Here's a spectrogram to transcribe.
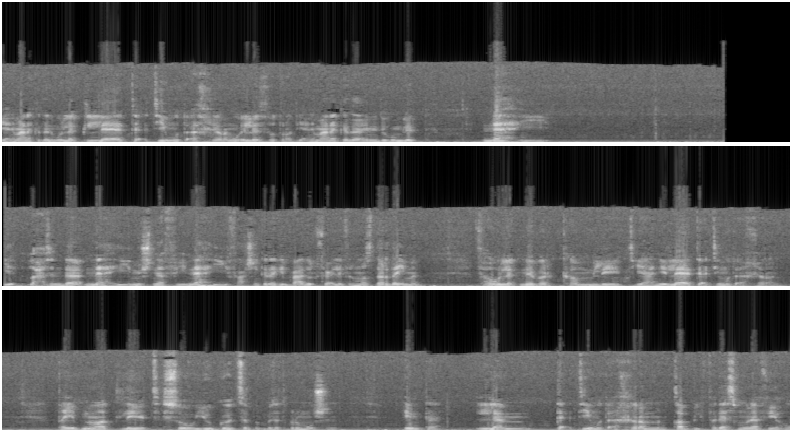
يعني معنى كده نقول لك لا تأتي متأخرا وإلا ستطرد. يعني معنى كده إن دي جملة نهي. لاحظ إن ده نهي مش نفي. نهي فعشان كده أجيب بعده الفعل في المصدر دايما. فهقول لك never come late يعني لا تأتي متاخرا. طيب not late so you got that promotion. أنت لم تأتي متاخرا من قبل فده اسمه نفي أهو.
